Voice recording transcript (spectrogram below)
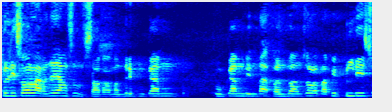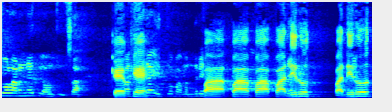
beli solarnya yang susah Pak Menteri bukan bukan minta bantuan solar tapi beli solarnya itu yang susah. Oke oke. Itu Pak Menteri. Pak Pak Pak Pak ya. Dirut, Pak Dirut.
